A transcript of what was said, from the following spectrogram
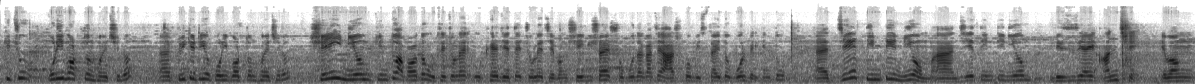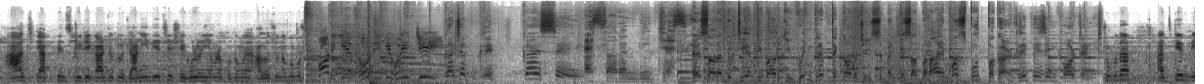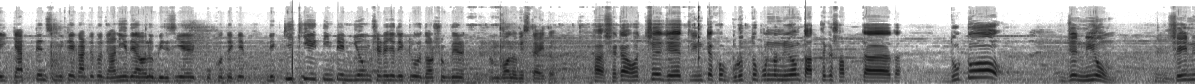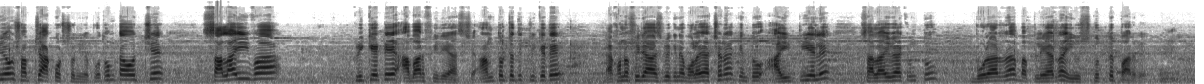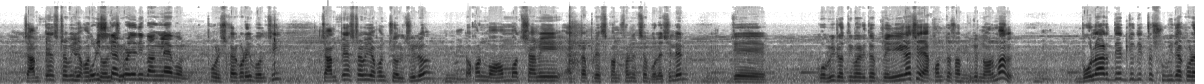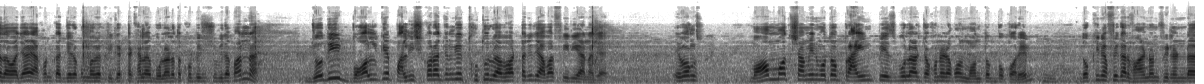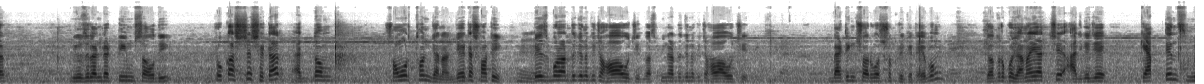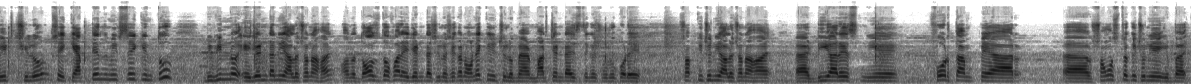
কিছু পরিবর্তন হয়েছিল। ক্রিকেটীয় পরিবর্তন হয়েছিল সেই নিয়ম কিন্তু আপাতত উঠে চলে উঠে যেতে চলেছে এবং সেই বিষয়ে সভ্যতার কাছে আসবো বিস্তারিত বলবে কিন্তু আহ, যে তিনটি নিয়ম আহ, যে তিনটি নিয়ম বিসিসিআই আনছে এবং আজ ক্যাপ্টেন্স মিটে কার্যত জানিয়ে দিয়েছে সেগুলো নিয়ে আমরা প্রথমে আলোচনা করবো और ये धोनी की हुई जीत गजब ग्रिप कैसे एस आर एम बी जैसे S R M B T M T bar की विन ग्रिप टेक्नोलॉजी सीमेंट के साथ बनाए मजबूत पकड़ ग्रिप इज इम्पोर्टेंट সভ্যতা আজকে এই ক্যাপ্টেন্স মিটে কার্যত জানিয়ে দেওয়া হলো বিসিসিআইয়ের পক্ষ থেকে যে কী কী এই তিনটে নিয়ম সেটা যদি একটু দর্শকদের বলো বিস্তারিত। হ্যাঁ সেটা হচ্ছে যে তিনটে খুব গুরুত্বপূর্ণ নিয়ম তার থেকে সব দুটো যে নিয়ম সেই নিয়ম সবচেয়ে আকর্ষণীয়। প্রথমটা হচ্ছে সালাইভা ক্রিকেটে আবার ফিরে আসছে। আন্তর্জাতিক ক্রিকেটে এখনও ফিরে আসবে কিনা বলা যাচ্ছে না কিন্তু আইপিএলে সালাইভা কিন্তু বোলাররা বা প্লেয়াররা ইউজ করতে পারবে। চ্যাম্পিয়ন্স ট্রফি যখন পরিষ্কার করে যদি বাংলায় বলো। পরিষ্কার করেই বলছি। চ্যাম্পিয়ন্স ট্রফি যখন চলছিল তখন মোহাম্মদ শামি একটা প্রেস কনফারেন্সে বলেছিলেন যে কোভিড অতিমারিত পেরিয়ে গেছে এখন তো সব কিছু নর্মাল বোলারদের যদি একটু সুবিধা করে দেওয়া যায় এখনকার যেরকমভাবে ক্রিকেটটা খেলা হয় বোলাররা তো খুব বেশি সুবিধা পান না। যদি বলকে পালিশ করার জন্য যদি থুতুর ব্যবহারটা যদি আবার ফিরিয়ে আনা যায় এবং মোহাম্মদ শামির মতো প্রাইম পেস বোলার যখন এরকম মন্তব্য করেন দক্ষিণ আফ্রিকার ভার্নন ফিল্যান্ডার নিউজিল্যান্ডের টিম সৌদি প্রকাশ্যে সেটার একদম সমর্থন জানান যে এটা সঠিক। পেস বোলারদের জন্য কিছু হওয়া উচিত বা স্পিনারদের জন্য কিছু হওয়া উচিত। ব্যাটিং সর্বস্ব ক্রিকেটে এবং যতটুকু জানা যাচ্ছে আজকে যে ক্যাপ্টেন্স মিট ছিল, সেই ক্যাপ্টেন্স মিটসেই কিন্তু বিভিন্ন এজেন্ডা নিয়ে আলোচনা হয়। দশ দফার এজেন্ডা ছিল, সেখানে অনেক কিছু ছিল মার্চেন্ডাইজ থেকে শুরু করে সব কিছু নিয়ে আলোচনা হয়। ডিআরএস নিয়ে ফোর্থ আম্পায়ার সমস্ত কিছু নিয়ে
